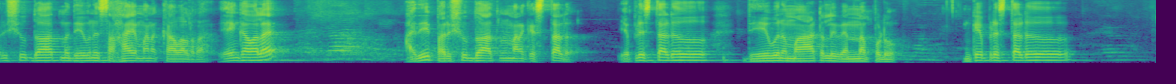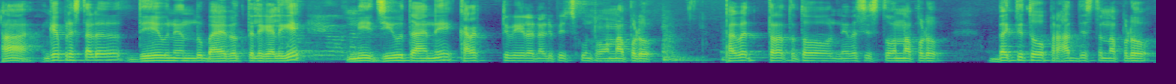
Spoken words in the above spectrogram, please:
పరిశుద్ధాత్మ దేవుని సహాయం మనకు కావాలరా? ఏం కావాలి? అది పరిశుద్ధాత్మ మనకి ఇస్తాడు. ఎప్పుడు ఇస్తాడు దేవుని మాటలు విన్నప్పుడు. ఇంకెప్పుడు ఇస్తాడు ఇంకెప్పుడు ఇస్తాడు దేవుని ఎందు భయభక్తులు కలిగి నీ జీవితాన్ని కరెక్ట్ వేలో నడిపించుకుంటూ ఉన్నప్పుడు పవిత్రతతో నివసిస్తూ ఉన్నప్పుడు భక్తితో ప్రార్థిస్తున్నప్పుడు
